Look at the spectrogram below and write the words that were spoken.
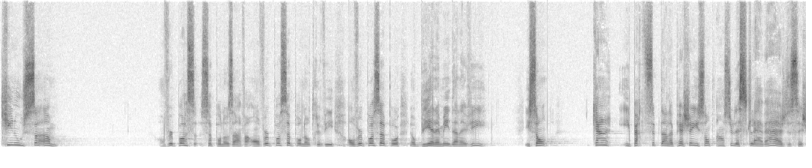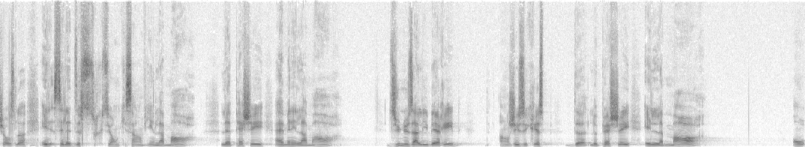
qui nous sommes. On ne veut pas ça pour nos enfants, on ne veut pas ça pour notre vie, on ne veut pas ça pour nos bien-aimés dans la vie. Ils sont, quand ils participent dans le péché, ils sont ensuite l'esclavage de ces choses-là. Et c'est la destruction qui s'en vient, la mort. Le péché a amené la mort. Dieu nous a libérés en Jésus-Christ de le péché et la mort on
